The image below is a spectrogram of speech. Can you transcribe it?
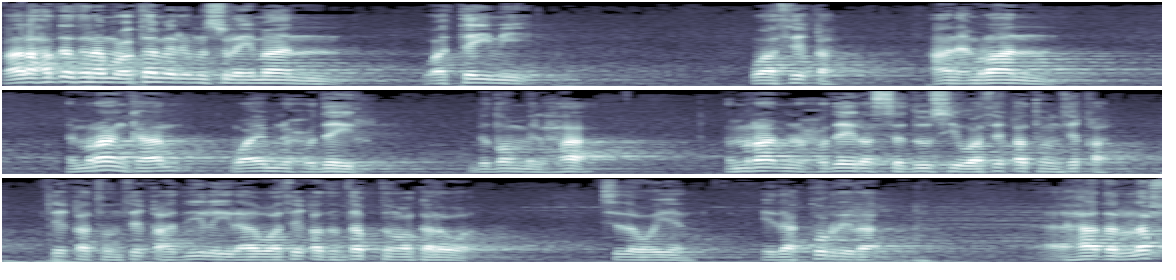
qaala xadaana muctamir ibn sulaymaan waa taymi waa iqa can cimraan cimraankan waa ibnu xudayr bidami اlxaa cimraan ibn xudayr asaduusi waa iqatun iqa iqatun iqa haddii la yihahdo waa iqatun tabtun oo kale wa sida weeyaan idaa kurira hada laf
